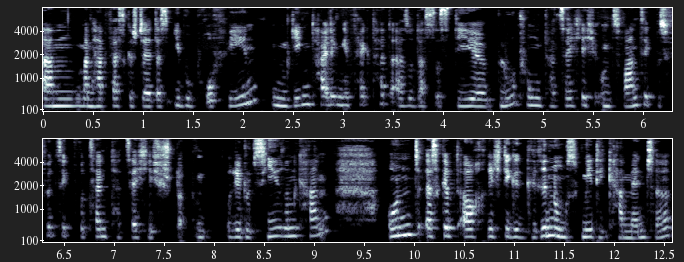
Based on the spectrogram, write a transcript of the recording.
Ähm, man hat festgestellt, dass Ibuprofen einen gegenteiligen Effekt hat, also dass es die Blutung tatsächlich um 20 bis 40 Prozent tatsächlich reduzieren kann. Und es gibt auch richtige Gerinnungsmedikamente,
